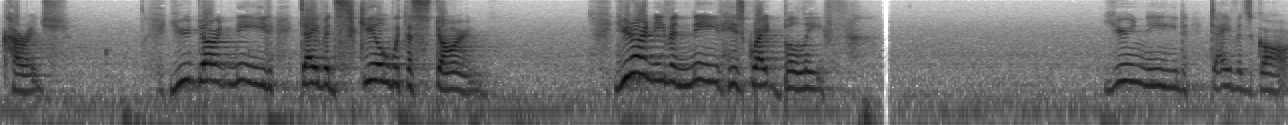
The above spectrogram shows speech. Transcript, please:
courage. You don't need David's skill with a stone. You don't even need his great belief. You need David's God.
